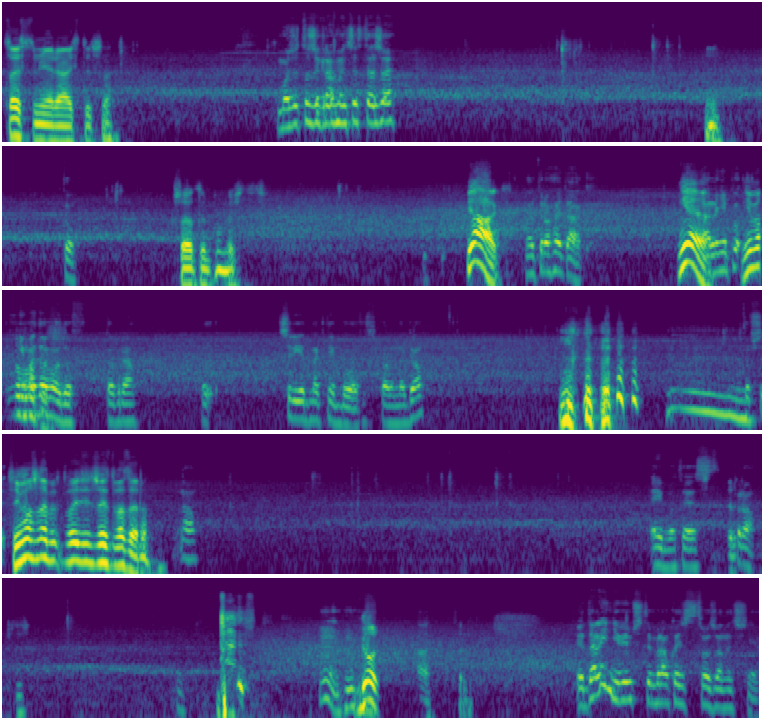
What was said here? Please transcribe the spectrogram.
Co jest w tym nierealistyczne? Może to, że gra w Manchesterze? Trzeba o tym pomyśleć. Jak? No trochę tak. Nie! Ale nie, po, nie ma nie ma dowodów. Dobra. Czyli jednak nie było spalonego. To wszy- Czyli można by powiedzieć, że jest 2-0. No. Ej, bo to jest pro. Mm. Gol! A, sorry. Ja dalej nie wiem, czy ten bramkarz jest stworzony, czy nie.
